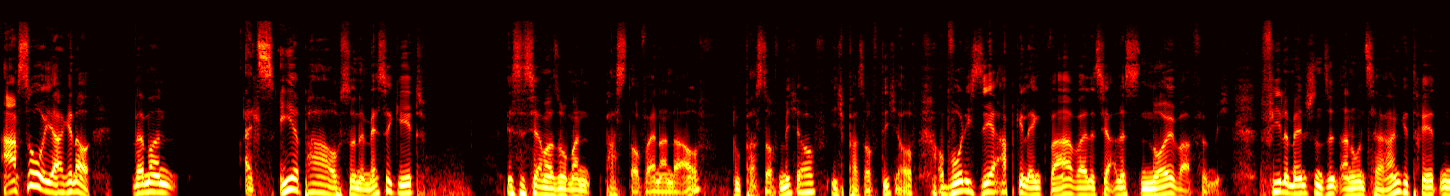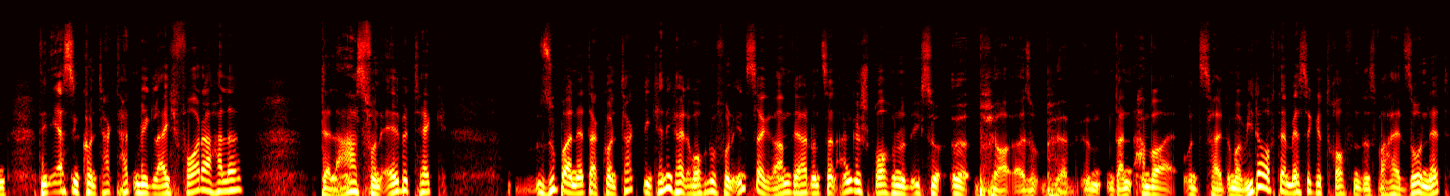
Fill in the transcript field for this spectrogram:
Ach so, ja, genau. Wenn man als Ehepaar auf so eine Messe geht, ist es ja immer so, man passt aufeinander auf. Du passt auf mich auf, ich passe auf dich auf. Obwohl ich sehr abgelenkt war, weil es ja alles neu war für mich. Viele Menschen sind an uns herangetreten. Den ersten Kontakt hatten wir gleich vor der Halle. Der Lars von Elbetech, super netter Kontakt, den kenne ich halt aber auch nur von Instagram. Der hat uns dann angesprochen und ich so, äh, ja, also ähm, dann haben wir uns halt immer wieder auf der Messe getroffen. Das war halt so nett,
